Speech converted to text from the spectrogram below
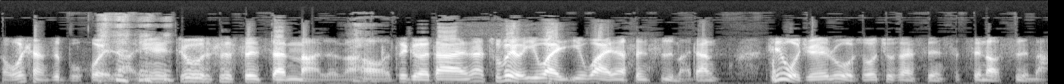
我想是不会啦，因为就是升三码了嘛，哦，这个当然，那除非有意外，意外那升四码，当然。其实我觉得，如果说就算升升到四码，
